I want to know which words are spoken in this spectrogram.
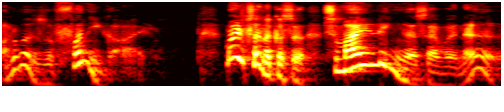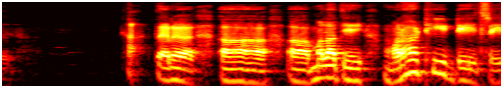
always a funny guy माणसानं कसं स्माइलिंग असावं ना. हां तर मला ते मराठी डेचे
